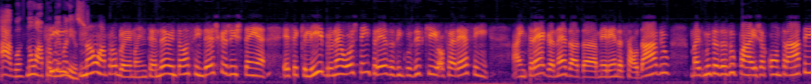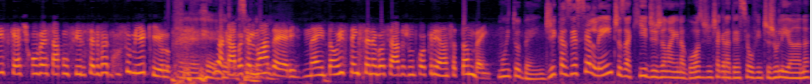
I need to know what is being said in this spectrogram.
água. Não há problema Sim, nisso. Não há problema, entendeu? Então assim, desde que a gente tenha esse equilíbrio, né? Hoje tem empresas, inclusive, que oferecem a entrega né, da, da, merenda saudável, mas muitas vezes o pai já contrata e esquece de conversar com o filho se ele vai consumir aquilo. É, e acaba que ele não adere, né? Então isso tem que ser negociado junto com a criança também. Muito bem. Dicas excelentes aqui de Janaína Gosta. A gente agradece a ouvinte Juliana,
